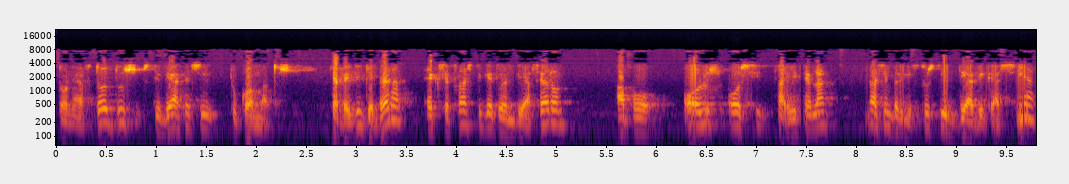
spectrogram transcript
τον εαυτό τους στη διάθεση του κόμματος. Και από εκεί και πέρα εξεφράστηκε το ενδιαφέρον από όλους όσοι θα ήθελαν να συμπεριληφθούν στη διαδικασία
